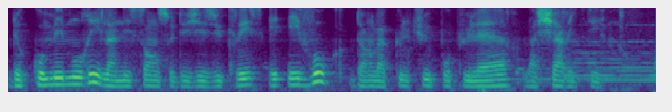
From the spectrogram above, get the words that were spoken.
de commémorer la naissance de Jésus-Christ et évoque dans la culture populaire la charité. À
